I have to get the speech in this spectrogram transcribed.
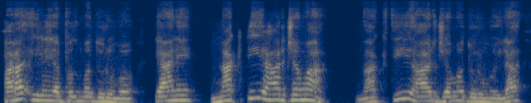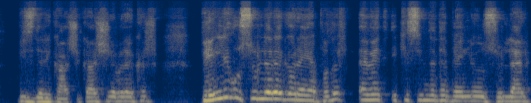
para ile yapılma durumu yani nakdi harcama, nakdi harcama durumuyla bizleri karşı karşıya bırakır. Belli usullere göre yapılır. Evet ikisinde de belli usuller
